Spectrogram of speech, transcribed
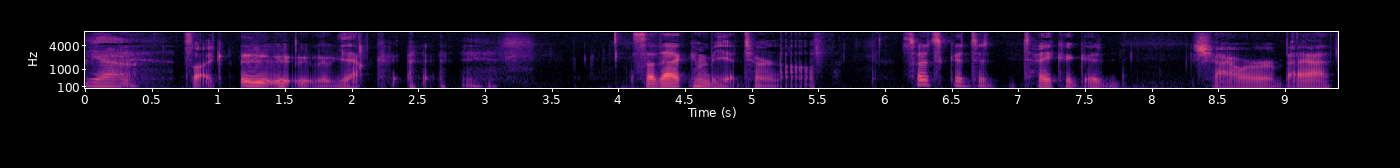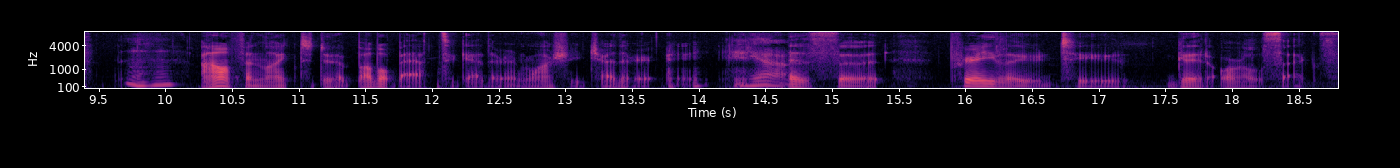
Yeah. It's like, ooh, yuck. so that can be a turn off. So it's good to take a good shower or bath. Mm-hmm. I often like to do a bubble bath together and wash each other Yeah. as a prelude to good oral sex.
